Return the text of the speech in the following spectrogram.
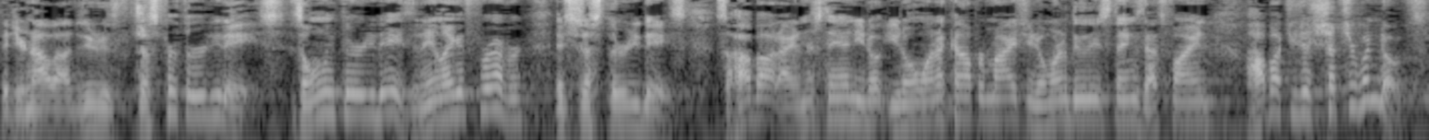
that you're not allowed to do this just for 30 days. It's only 30 days. It ain't like it's forever. It's just 30 days. So how about I understand you don't you don't want to compromise, you don't want to do these things, that's fine. How about you just shut your windows?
